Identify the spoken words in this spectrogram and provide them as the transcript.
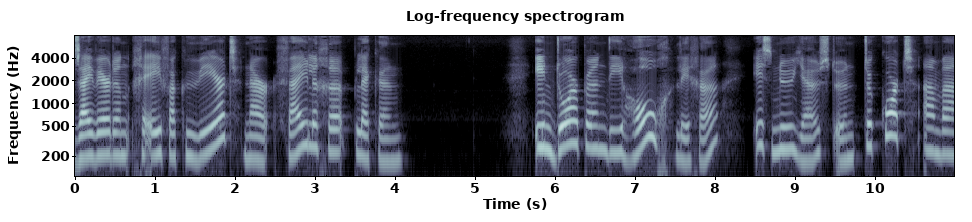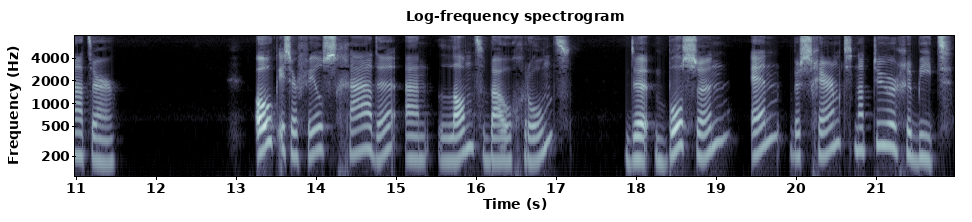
Zij werden geëvacueerd naar veilige plekken. In dorpen die hoog liggen is nu juist een tekort aan water. Ook is er veel schade aan landbouwgrond, de bossen en beschermd natuurgebied.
